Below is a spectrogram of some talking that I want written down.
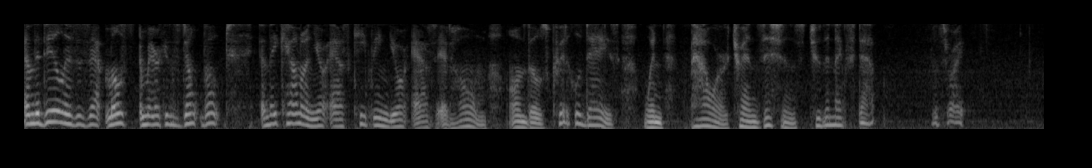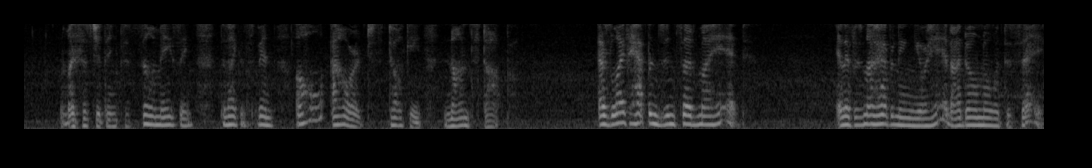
and the deal is is that most Americans don't vote and they count on your ass keeping your ass at home on those critical days when power transitions to the next step. That's right. My sister thinks it's so amazing that I can spend a whole hour just talking nonstop as life happens inside my head. And if it's not happening in your head, I don't know what to say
